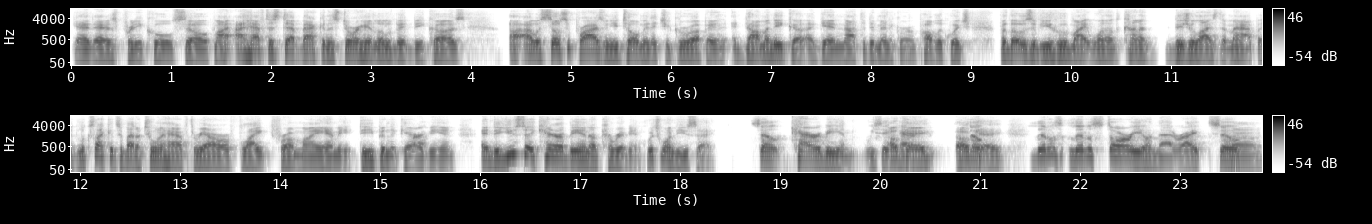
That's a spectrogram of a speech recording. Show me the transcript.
yeah, that is pretty cool. So I have to step back in the story here a little bit because I was so surprised when you told me that you grew up in, in, Dominica, again, not the Dominican Republic, which for those of you who might want to kind of visualize the map, it looks like it's about a two and a half, three hour flight from Miami, deep in the Caribbean. Right. And do you say Caribbean or Caribbean? Which one do you say? So Caribbean, we say okay, Caribbean. okay. So little little story on that, right? So uh-huh.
